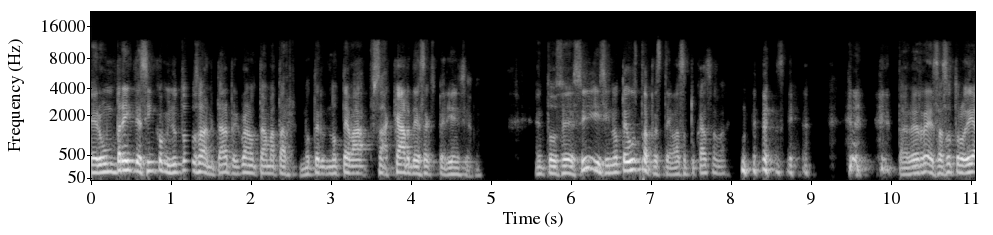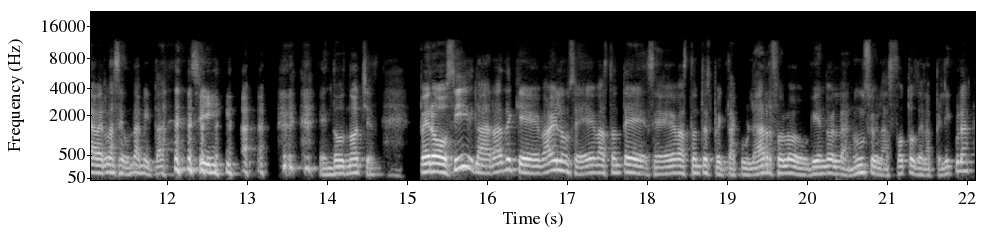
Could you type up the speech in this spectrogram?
pero un break de cinco minutos a la mitad de la película no te va a matar, no te, no te va a sacar de esa experiencia. ¿no? Entonces, sí, y si no te gusta, pues te vas a tu casa. ¿va? Sí. Tal vez regresas otro día a ver la segunda mitad. Sí. en dos noches. Pero sí, la verdad es que Babylon se ve bastante, se ve bastante espectacular, solo viendo el anuncio y las fotos de la película.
